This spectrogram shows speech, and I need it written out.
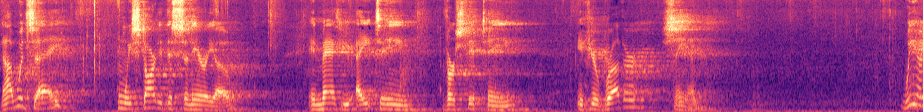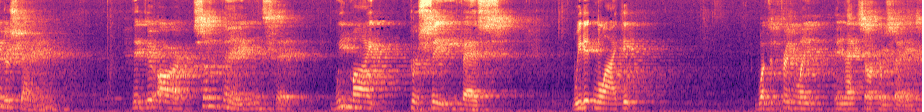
Now, I would say, when we started this scenario in Matthew 18, verse 15, if your brother sinned, we understand that there are some things that we might perceive as we didn't like it, wasn't friendly in that circumstance.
